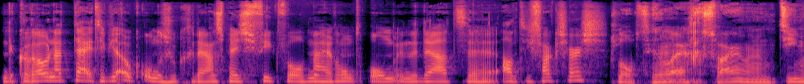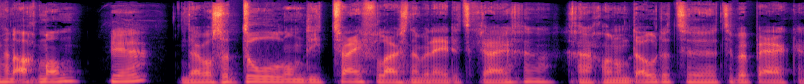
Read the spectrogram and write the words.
in de coronatijd heb je ook onderzoek gedaan, specifiek volgens mij rondom inderdaad eh antifaxers. Klopt, heel Ja. erg zwaar met een team van acht man. Ja, Daar was het doel om die twijfelaars naar beneden te krijgen. Gaat gewoon om doden te, te beperken.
